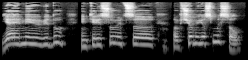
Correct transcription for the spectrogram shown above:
Я имею в виду, интересуются, в чем ее смысл.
